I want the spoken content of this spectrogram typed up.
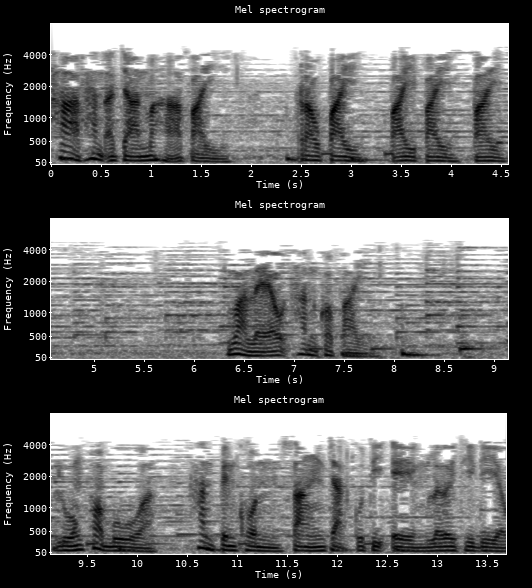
ถ้าท่านอาจารย์มหาไป เราไป ไปไปไป ว่าแล้วท่านก็ไป หลวงพ่อบัว ท่านเป็นคนสั่งจัดกุฏิเองเลยทีเดียว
